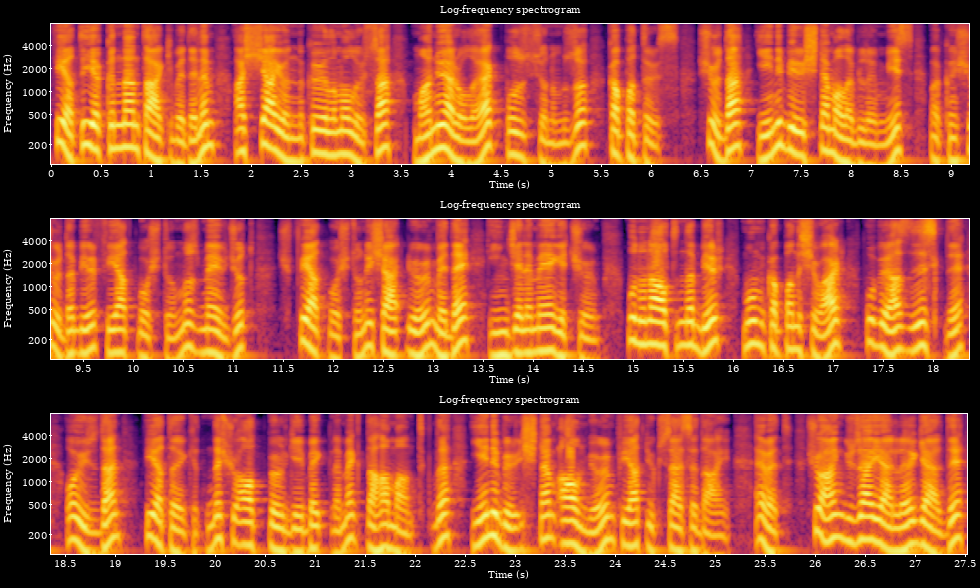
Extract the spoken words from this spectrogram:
fiyatı yakından takip edelim. Aşağı yönlü kırılım olursa manuel olarak pozisyonumuzu kapatırız. Şurada yeni bir işlem alabilir miyiz? Bakın şurada bir fiyat boşluğumuz mevcut. Şu fiyat boşluğunu işaretliyorum ve de incelemeye geçiyorum. Bunun altında bir mum kapanışı var. Bu biraz riskli. O yüzden fiyat hareketinde şu alt bölgeyi beklemek daha mantıklı. Yeni bir işlem almıyorum fiyat yükselse dahi. Evet şu an güzel yerlere geldi.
